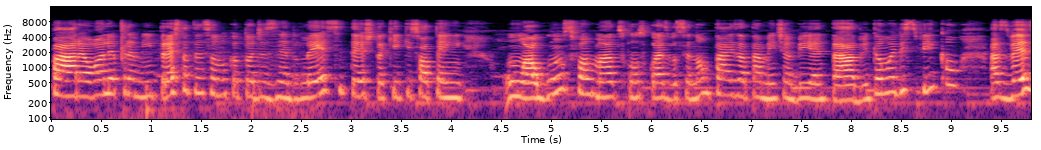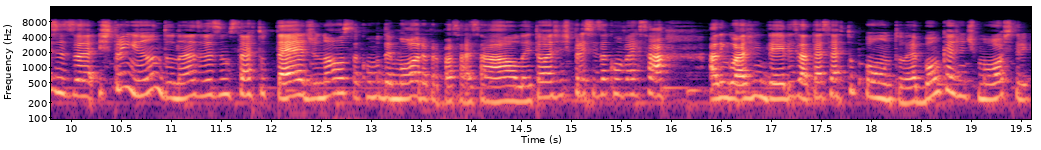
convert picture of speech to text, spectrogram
para, olha pra mim, presta atenção no que eu tô dizendo, lê esse texto aqui que só tem um, alguns formatos com os quais você não tá exatamente ambientado. Então eles ficam, às vezes, é, estranhando, né? Às vezes um certo tédio, nossa, como demora pra passar essa aula. Então a gente precisa conversar a linguagem deles até certo ponto. É bom que a gente mostre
